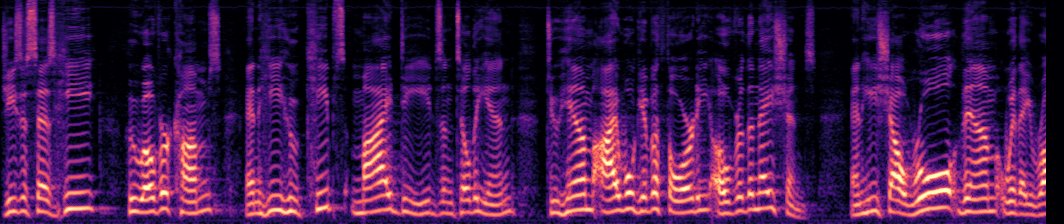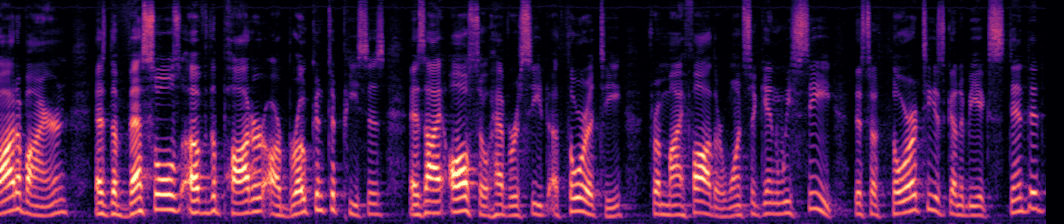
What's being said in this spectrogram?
Jesus says, He who overcomes and he who keeps my deeds until the end, to him I will give authority over the nations and he shall rule them with a rod of iron, as the vessels of the potter are broken to pieces, as I also have received authority from my Father. Once again, we see this authority is going to be extended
